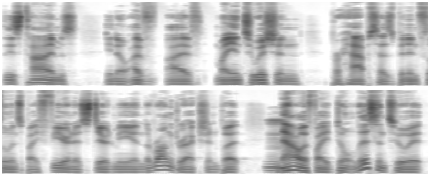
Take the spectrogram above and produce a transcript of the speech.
these times, you know, I've I've my intuition perhaps has been influenced by fear and it steered me in the wrong direction. But now if I don't listen to it,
